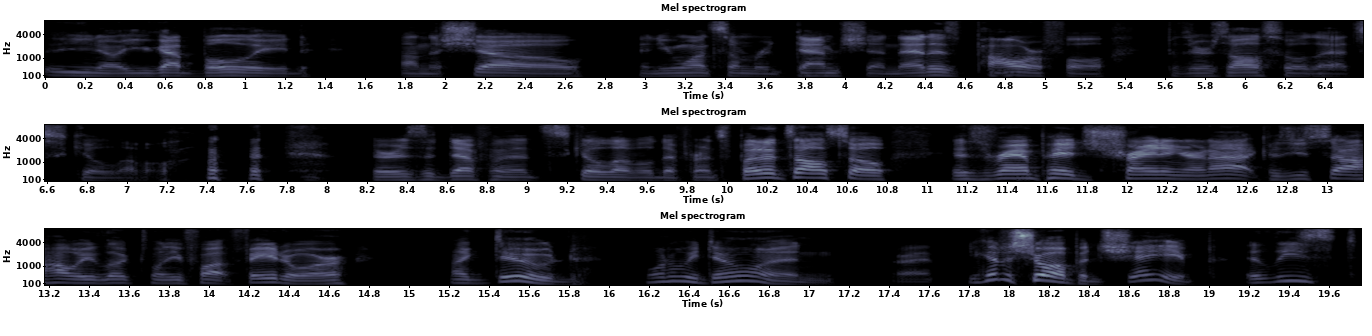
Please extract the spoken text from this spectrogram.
you know you got bullied on the show and you want some redemption. That is powerful, but there's also that skill level. there is a definite skill level difference, but it's also is Rampage training or not? Because you saw how he looked when he fought Fedor. Like, dude, what are we doing? Right. you got to show up in shape at least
